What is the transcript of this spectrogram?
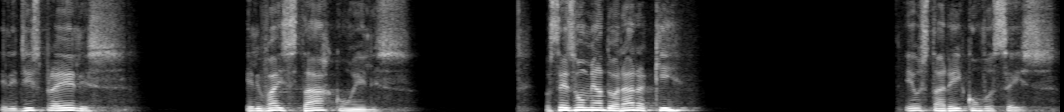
Ele diz para eles: Ele vai estar com eles. Vocês vão me adorar aqui. Eu estarei com vocês.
